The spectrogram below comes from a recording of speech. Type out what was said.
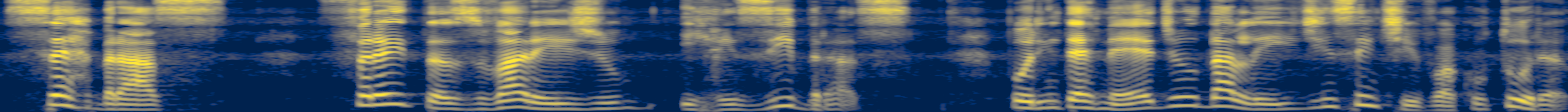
Cerbras, Freitas Varejo e Resibras, por intermédio da Lei de Incentivo à Cultura.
